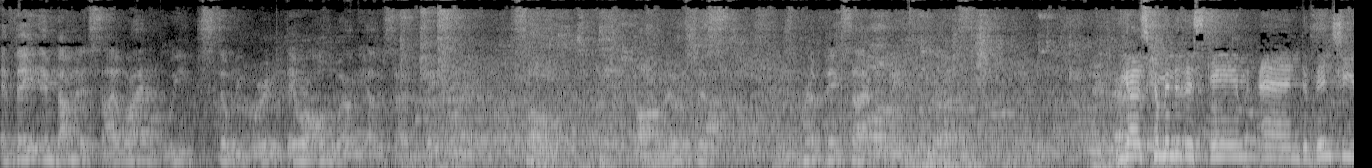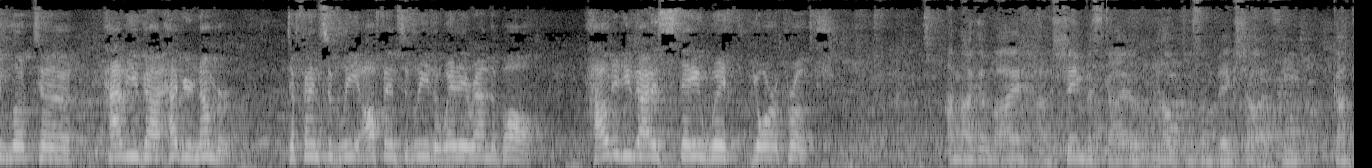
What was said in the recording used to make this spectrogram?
if they inbounded at sideline, we'd still be worried, but they were all the way on the other side of the baseline. So um, it was just it was a big of relief for us. You guys come into this game, and Da Vinci looked to have you got have your number, defensively, offensively, the way they ran the ball. How did you guys stay with your approach? I'm not gonna lie, uh, Shane Vizcayo helped big shots. He got,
